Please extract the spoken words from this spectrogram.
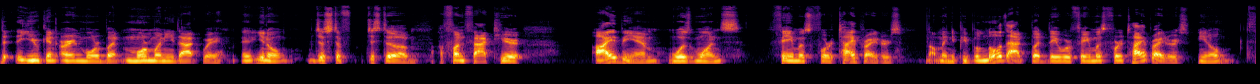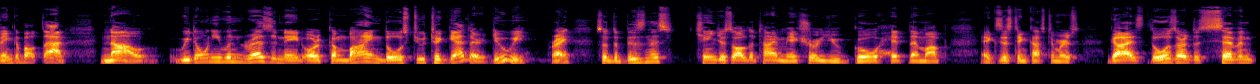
th- you can earn more, but more money that way. Uh, you know, just a just a, a fun fact here. IBM was once famous for typewriters not many people know that, but they were famous for typewriters. You know, think about that. Now, we don't even resonate or combine those two together, do we? Right? So the business changes all the time. Make sure you go hit them up, existing customers. Guys, those are the seven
